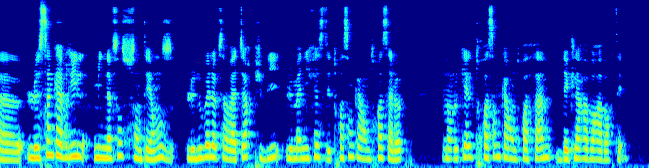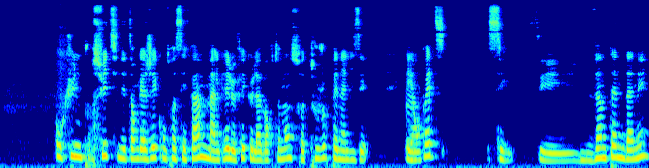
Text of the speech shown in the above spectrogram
Euh, le 5 avril 1971, le Nouvel Observateur publie le manifeste des 343 salopes, dans Mm. lequel 343 femmes déclarent avoir avorté. Aucune poursuite n'est engagée contre ces femmes malgré le fait que l'avortement soit toujours pénalisé. Et Mm. en fait, c'est une vingtaine d'années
